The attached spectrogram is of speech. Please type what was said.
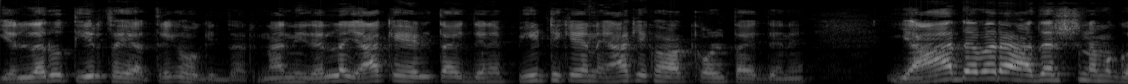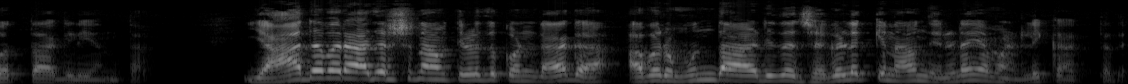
ಎಲ್ಲರೂ ತೀರ್ಥಯಾತ್ರೆಗೆ ಹೋಗಿದ್ದಾರೆ. ನಾನು ಇದೆಲ್ಲ ಯಾಕೆ ಹೇಳ್ತಾ ಇದ್ದೇನೆ? ಪೀಠಿಕೆಯನ್ನು ಯಾಕೆ ಹಾಕೊಳ್ತಾ ಇದ್ದೇನೆ? ಯಾದವರ ಆದರ್ಶ ನಮಗೆ ಗೊತ್ತಾಗಲಿ ಅಂತ. ಯಾದವರ ಆದರ್ಶ ನಾವು ತಿಳಿದುಕೊಂಡಾಗ ಅವರು ಮುಂದಾಡಿದ ಜಗಳಕ್ಕೆ ನಾವು ನಿರ್ಣಯ ಮಾಡ್ಲಿಕ್ಕಾಗ್ತದೆ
